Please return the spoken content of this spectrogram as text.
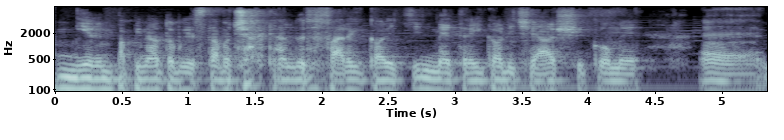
mi ero impappinato perché stavo cercando di codice, di mettere il codice ASCII come, eh,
